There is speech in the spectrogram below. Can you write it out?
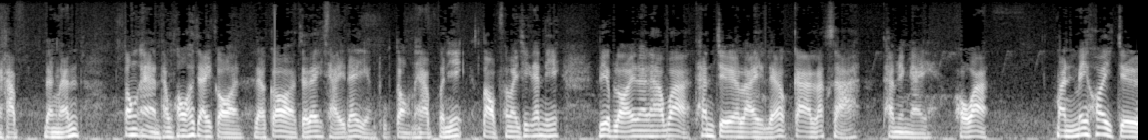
นะครับ ดังนั้นต้องอ่านทำความเข้าใจก่อน แล้วก็จะได้ใช้ได้อย่างถูกต้องนะครับ วันนี้ตอบสมาชิกท่านนี้เรียบร้อยแล้วนะครับว่าท่านเจออะไรแล้วการรักษาทำยังไง เพราะว่ามันไม่ค่อยเจอ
